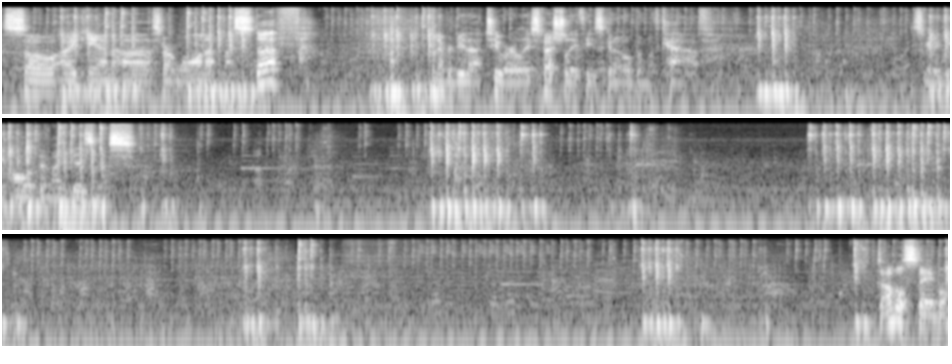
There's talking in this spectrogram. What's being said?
so I can uh, start walling up my stuff. Never do that too early, especially if he's going to open with Cav. It's going to be all up in my business. Double stable.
